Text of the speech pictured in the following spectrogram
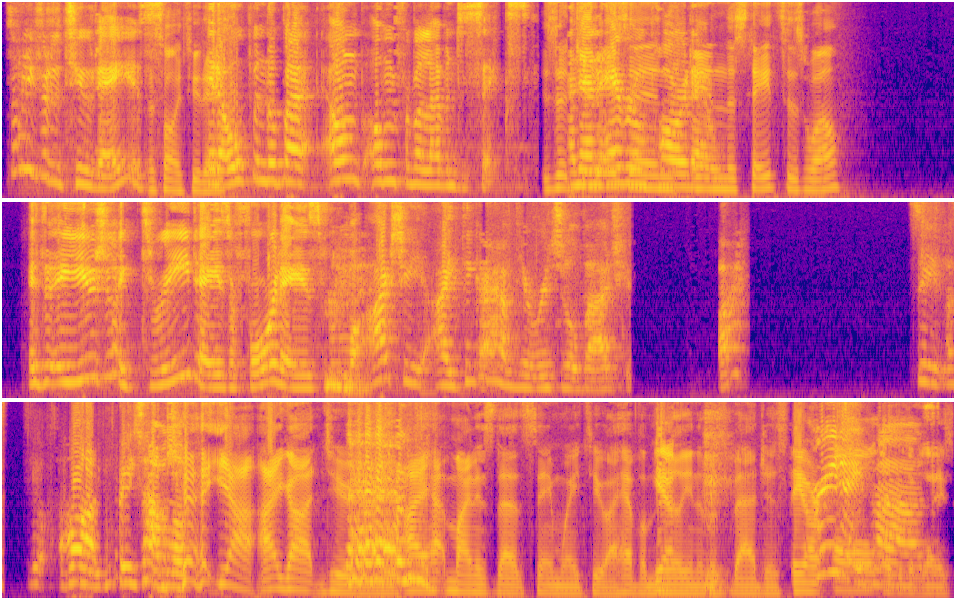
It's only for the two days. It's only two days. It opened up at um, um from eleven to six. Is it and two then days everyone in, poured in out. the states as well? It's usually like three days or four days from what actually I think I have the original badge here. What? See, let's hold on, please have yeah, I got two. I have mine is that same way too. I have a Yeah. million of those badges. They are Three-day all over pass. the place.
